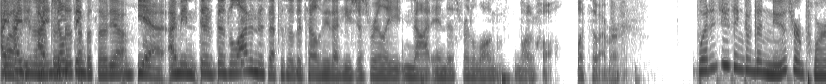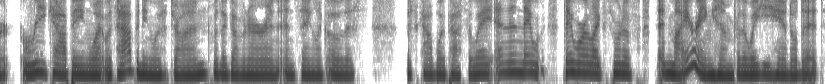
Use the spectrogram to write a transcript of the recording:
I, Well, I, even I don't this think, episode, yeah. yeah, I mean, there's, there's a lot in this episode that tells me that he's just really not in this for the long, long haul whatsoever. What did you think of the news report recapping what was happening with John, with the governor, and, and saying like, "Oh, this this cowboy passed away," and then they were they were like sort of admiring him for the way he handled it,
